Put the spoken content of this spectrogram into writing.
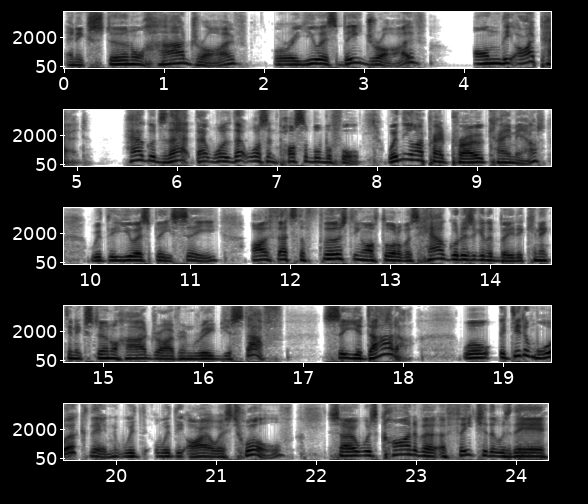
an external hard drive or a USB drive on the iPad. How good's that? That was that wasn't possible before. When the iPad Pro came out with the USB C, that's the first thing I thought of was how good is it going to be to connect an external hard drive and read your stuff, see your data. Well, it didn't work then with, with the iOS 12. So it was kind of a, a, feature that was there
